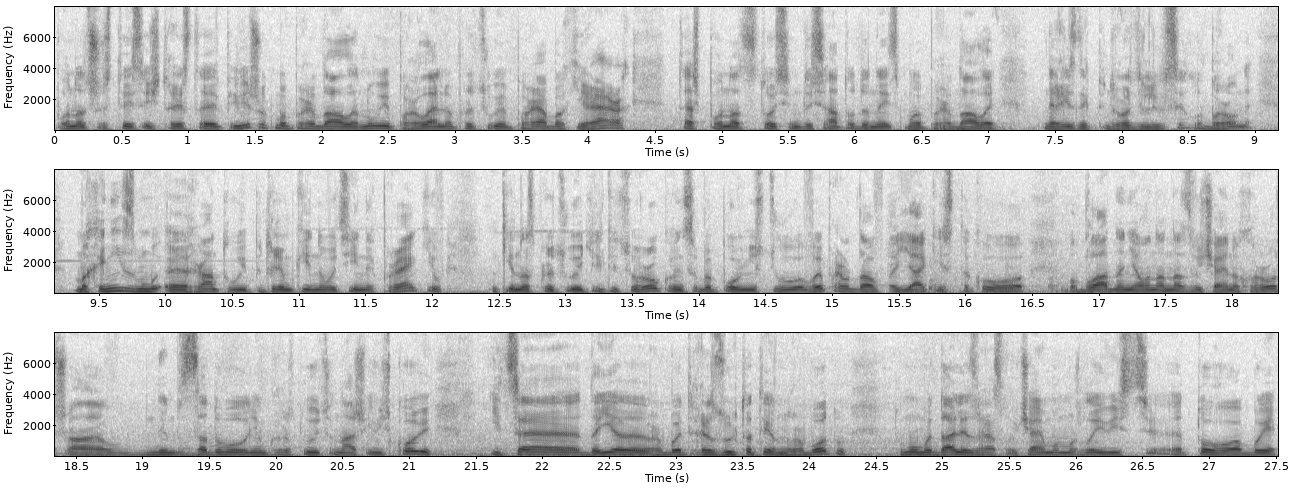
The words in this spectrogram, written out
Понад 6300 FPV-шок ми передали. Ну і паралельно працюємо по ребах і рерах. Теж понад 170 одиниць ми передали на різних підрозділів Сил оборони. Механізм е, грантової підтримки інноваційних проєктів, який в нас працює тільки цього року, він себе повністю виправдав. Якість такого обладнання вона надзвичайно хороша. Ним з задоволенням користуються наші військові, і це дає робити результативну роботу. Тому ми далі зараз вивчаємо можливість е, того, аби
